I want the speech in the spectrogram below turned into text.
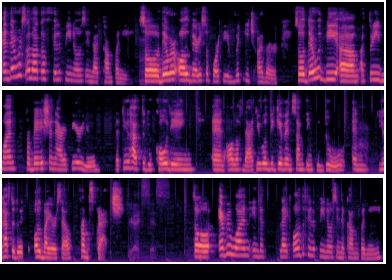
and there was a lot of Filipinos in that company. So they were all very supportive with each other. So there would be um, a 3-month probationary period that you have to do coding and all of that. You will be given something to do and you have to do it all by yourself from scratch. yes, yes. So everyone in the like all the Filipinos in the company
